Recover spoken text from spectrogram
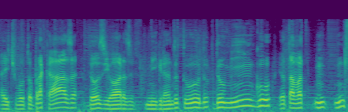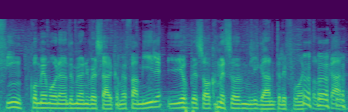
a gente voltou para casa, 12 horas migrando tudo. Domingo, eu tava, enfim, comemorando o meu aniversário com a minha família e o pessoal começou a me ligar no telefone e falou: Cara,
